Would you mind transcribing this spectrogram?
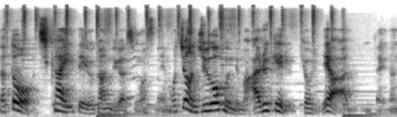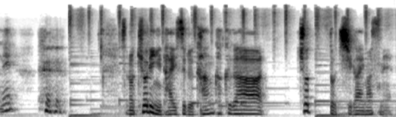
だと近いっていう感じがしますね。もちろん15分でも歩ける距離ではあるみたいなね。その距離に対する感覚がちょっと違いますね。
